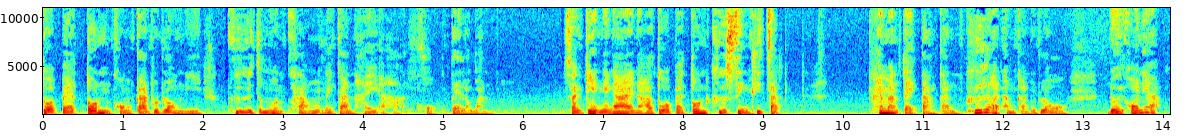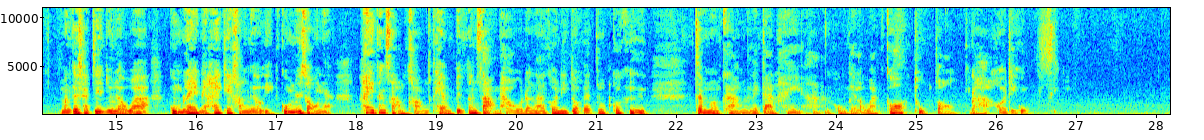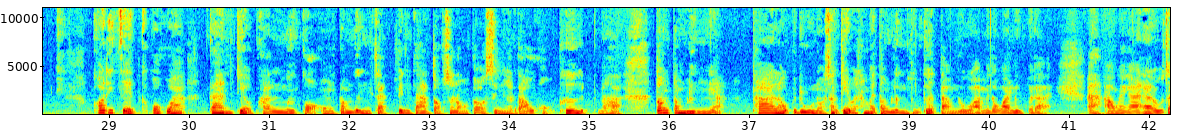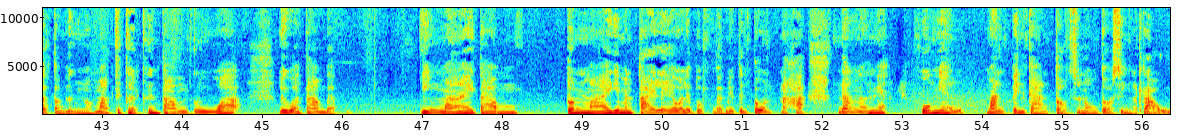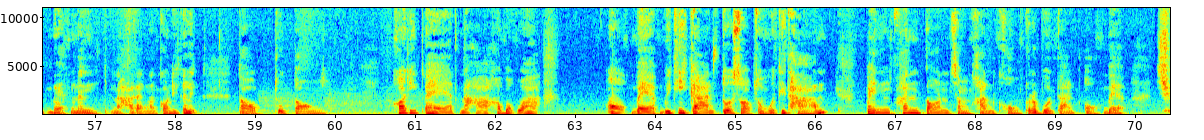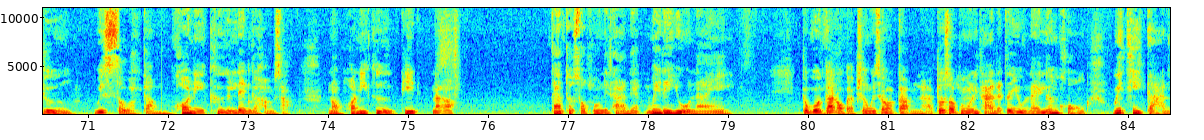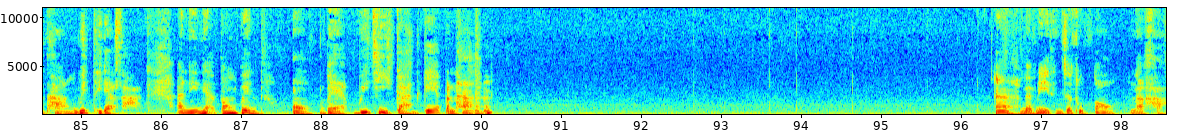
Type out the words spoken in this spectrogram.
ตัวแปรต้นของการทดลองนี้ คือจำนวนครั้งในการให้อาหารของแต่ละวัน สังเกตง่าย ๆนะคะ ตัวแปรต้นคือสิ่งที่จัดให้มันแตกต่างกันเพื่อทำการทดลอง โดยข้อเนี้ยมันก็ชัดเจนอยู่แล้วว่า กลุ่มแรกเนี่ยให้แค่ครั้งเดียวเองกลุ่มที่สองเนี่ยให้ตั้งสามครั้งแถมเป็นตั้งสามเท่า ดังนั้นข้อนี้ตัวแปรต้นก็คือจำนวนครั้งในการให้อาหารของแต่ละวันก็ถูกต้องนะคะข้อที่หก ข้อที่ 7 เขาบอกว่าการเกี่ยวพันมือเกาะของตำลึงจัดเป็นการตอบสนองต่อสิ่งเร้าของพืชนะคะ ต้นตำลึงเนี่ยถ้าเราไปดูเนาะสังเกตว่าทำไมตำลึงถึงเกิดตามรั้วไม่ต้องวาดรูปก็ได้ อะเอาง่ายๆ ถ้าเรารู้จักตำลึงเนาะมักจะเกิดขึ้นตามรั้วหรือว่าตามแบบกิ่งไม้ตามต้นไม้ที่มันตายแล้วอะไรแบบแบบนี้เป็นต้นนะคะ ดังนั้นเนี่ยพวกเนี่ยมันเป็นการตอบสนองต่อสิ่งเร้าแบบหนึ่งนะคะ ดังนั้นข้อนี้ก็เลย ตอบถูกต้อง ข้อที่แปดนะคะ เขาบอกว่า ออกแบบวิธีการตรวจสอบสมมติฐาน เป็นขั้นตอนสำคัญของกระบวนการออกแบบเชิงวิศวกรรม ข้อนี้คือเล่นกับคำศัพท์เนาะข้อนี้คือพี่นะคะ การตรวจสอบสมมติฐานเนี่ยไม่ได้อยู่ในกระบวนการออกแบบเชิงวิศวกรรมนะคะตรวจสอบสมมติฐานเนี่ยจะอยู่ในเรื่องของวิธีการทางวิทยาศาสตร์ อันนี้เนี่ยต้องเป็น ออกแบบวิธีการแก้ปัญหา อ่า แบบนี้ถึงจะถูกต้องนะคะ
